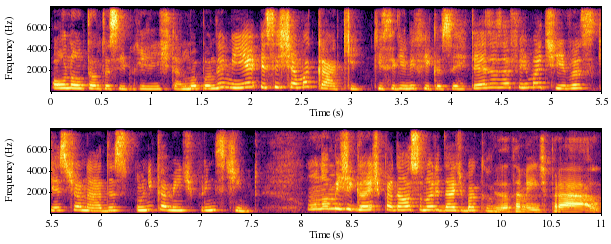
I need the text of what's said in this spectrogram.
ou não tanto assim porque a gente está numa pandemia, e se chama CAC, que significa certezas afirmativas questionadas unicamente por instinto. Um nome gigante para dar uma sonoridade bacana. Exatamente, para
